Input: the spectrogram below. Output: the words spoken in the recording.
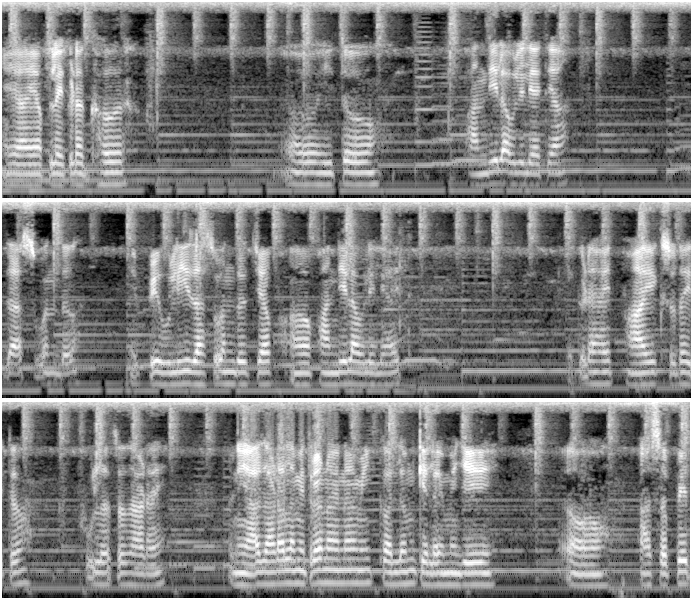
हे आहे आपल्या इकडं घर. इथं फांदी लावलेली आहे त्या. जास्वंद हे पेवली जास्वंदच्या फांदी लावलेल्या आहेत. इकडे आहेत हा एक सुद्धा इथं फुलाचं झाड आहे. आणि या झाडाला मित्रांनो आहे ना मी कलम केलाय. म्हणजे हा सफेद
